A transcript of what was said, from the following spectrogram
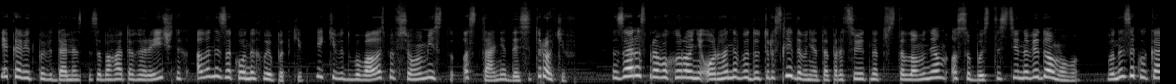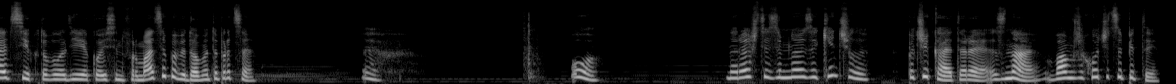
яка відповідальна за багато героїчних, але незаконних випадків, які відбувались по всьому місту останні 10 років. Зараз правоохоронні органи ведуть розслідування та працюють над встановленням особистості невідомого. Вони закликають всіх, хто володіє якоюсь інформацією, повідомити про це. Ех. О. Нарешті зі мною закінчили? Почекайте, Рея, знаю, вам вже хочеться піти.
